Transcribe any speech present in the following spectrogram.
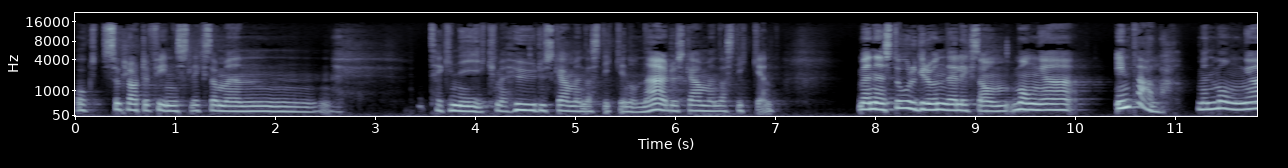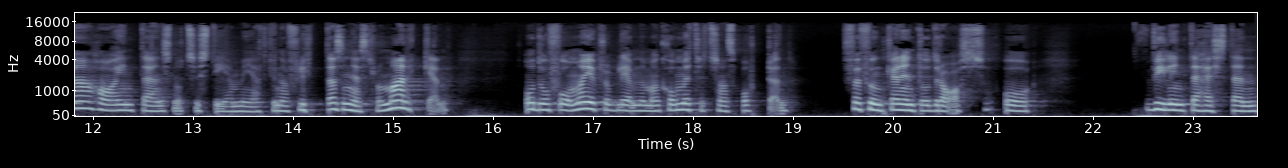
Och såklart det finns liksom en teknik med hur du ska använda sticken och när du ska använda sticken. Men en stor grund är liksom, många, inte alla, men många har inte ens något system med att kunna flytta sin häst från marken. Och då får man ju problem när man kommer till transporten. För funkar det inte att dras och vill inte hästen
